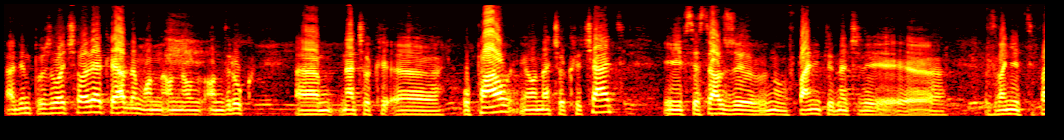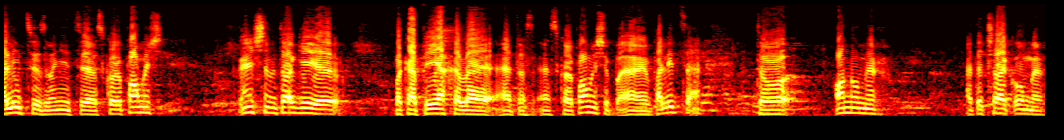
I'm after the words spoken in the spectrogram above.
один пожилой человек рядом, он, он, он, он вдруг э, начал, э, упал, и он начал кричать, и все сразу же ну, в панике начали э, звонить в полицию, звонить в скорую помощь. В конечном итоге, пока приехала эта скорая помощь, э, полиция, то он умер. Этот человек умер.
